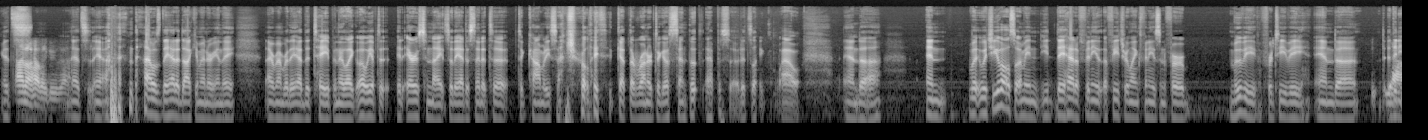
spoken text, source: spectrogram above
it's I know how they do that. That's yeah. that was they had a documentary and they I remember they had the tape and they're like, oh, we have to. It airs tonight, so they had to send it to to Comedy Central. they got the runner to go send the episode. It's like wow, and uh, and which you also, I mean, you, they had a Phineas, a feature length Phineas and Ferb movie for TV, and uh, yeah. did you,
